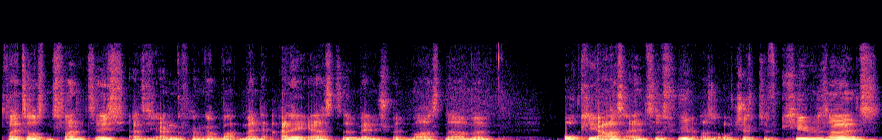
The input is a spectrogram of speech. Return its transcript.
2020, als ich angefangen habe, meine allererste Managementmaßnahme OKRs einzuführen, also Objective Key Results,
